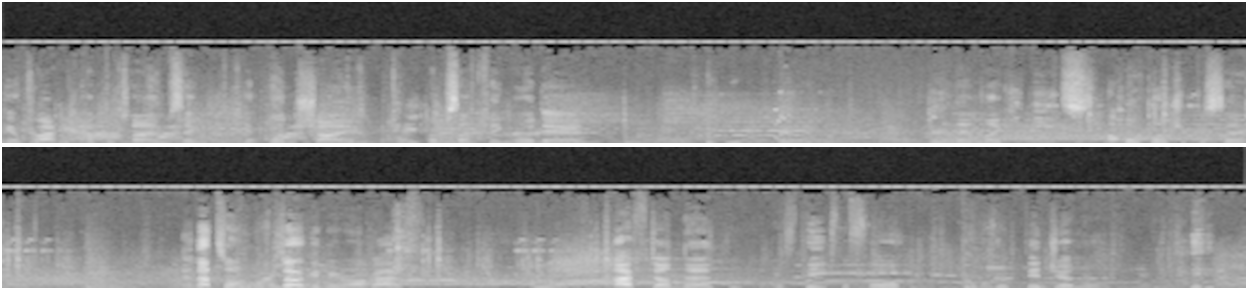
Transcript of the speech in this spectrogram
get whacked a couple times and get one shine from something or there. And then, like, he eats a whole bunch of percent. And that's all levels, don't get me wrong, I've... I've done that with Pete before, in general.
